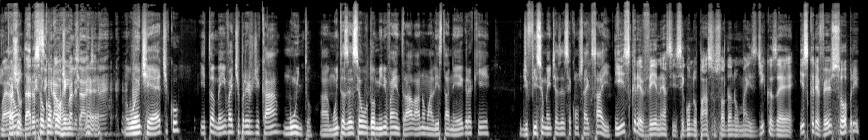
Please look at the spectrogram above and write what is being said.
Vai então, ajudar o seu grau de concorrente. qualidade, É. né? O antiético e também vai te prejudicar muito. Ah, muitas vezes seu domínio vai entrar lá numa lista negra que dificilmente às vezes você consegue sair. E escrever, né? Esse segundo passo, só dando mais dicas, é escrever sobre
